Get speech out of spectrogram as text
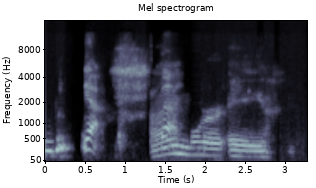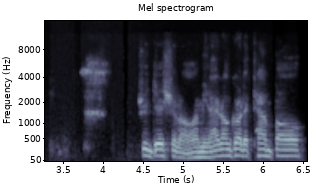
Mhm. yeah, I'm more a traditional. I mean, I don't go to temple.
